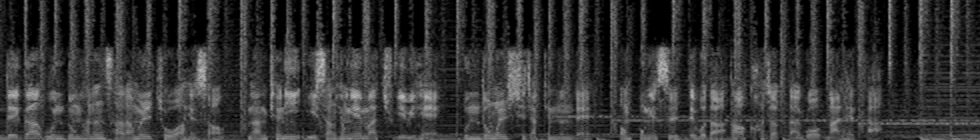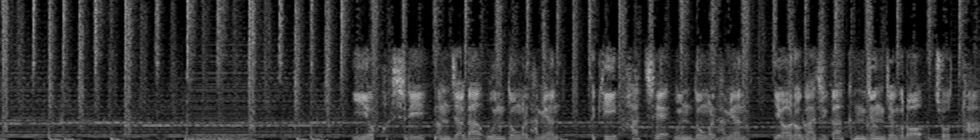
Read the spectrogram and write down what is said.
내가 운동하는 사람을 좋아해서 남편이 이상형에 맞추기 위해 운동을 시작했는데 엉뚱했을 때보다 더 커졌다고 말했다. 이어 확실히 남자가 운동을 하면 특히 하체 운동을 하면 여러 가지가 긍정적으로 좋다.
